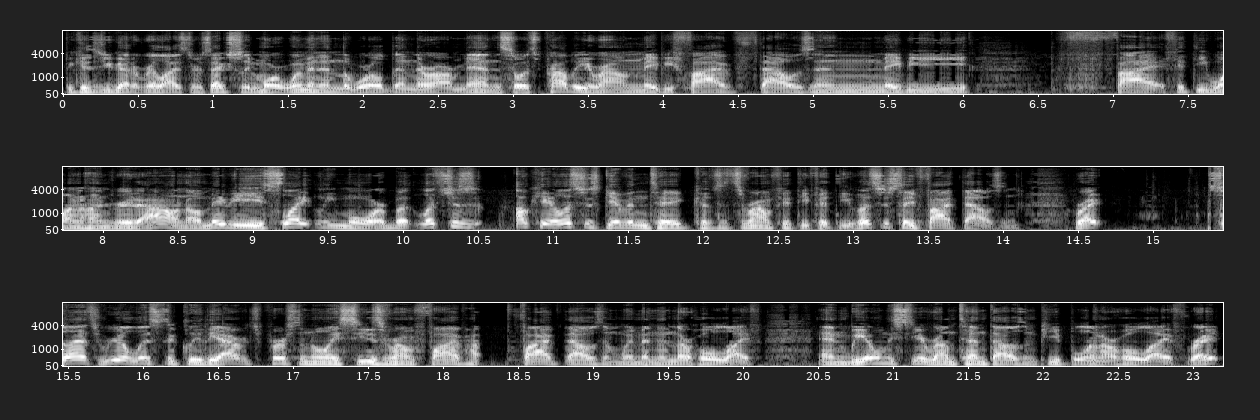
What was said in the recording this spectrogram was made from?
because you got to realize there's actually more women in the world than there are men, so it's probably around maybe 5,000, maybe 5, 5,100, I don't know, maybe slightly more, but let's just, okay, let's just give and take, because it's around 50-50, let's just say 5,000, right? So that's realistically, the average person only sees around 5 5,000 women in their whole life. And we only see around 10,000 people in our whole life, right?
